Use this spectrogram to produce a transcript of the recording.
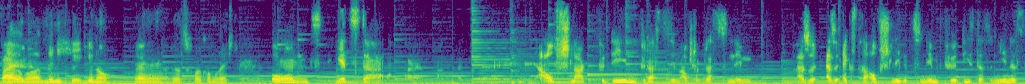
Weil, ja, aber wenn ich, genau, ja, ja, ja, du hast vollkommen recht. Und jetzt da Aufschlag für den, für das zu nehmen, Aufschlag für das zu nehmen, also, also extra Aufschläge zu nehmen für dies, das und jenes,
